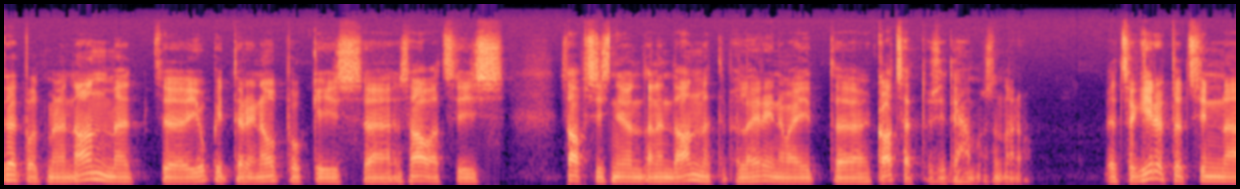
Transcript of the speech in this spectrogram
ühelt poolt meil on andmed Jupiteri notebook'is saavad siis, saab siis nii-öelda nende andmete peale erinevaid katsetusi teha, ma saan aru et sa kirjutad sinna,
